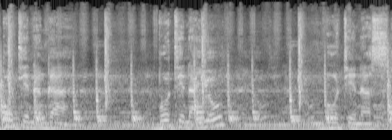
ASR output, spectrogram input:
Botenanga, Botenayo, Botenaso.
